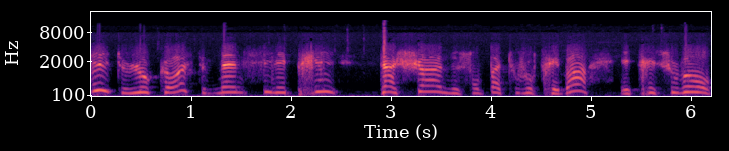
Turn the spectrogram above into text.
dites low cost, même si les prix d'achat ne sont pas toujours très bas, et très souvent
